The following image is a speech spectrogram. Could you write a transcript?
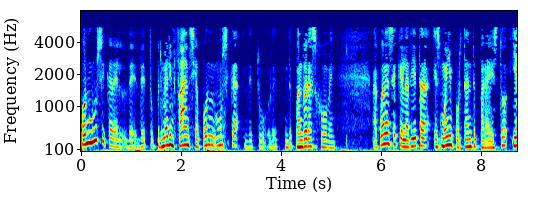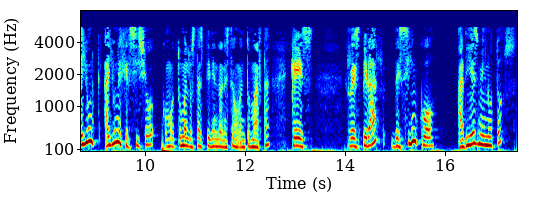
pon música de, tu primera infancia, pon música de, tu, de cuando eras joven. Acuérdense que la dieta es muy importante para esto y hay un, hay un ejercicio, como tú me lo estás pidiendo en este momento, Marta, que es respirar de 5 a 10 minutos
